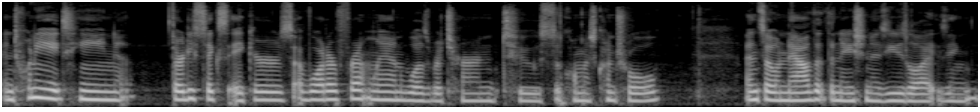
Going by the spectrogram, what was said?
In 2018, 36 acres of waterfront land was returned to Suquamish control. And so now that the nation is utilizing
